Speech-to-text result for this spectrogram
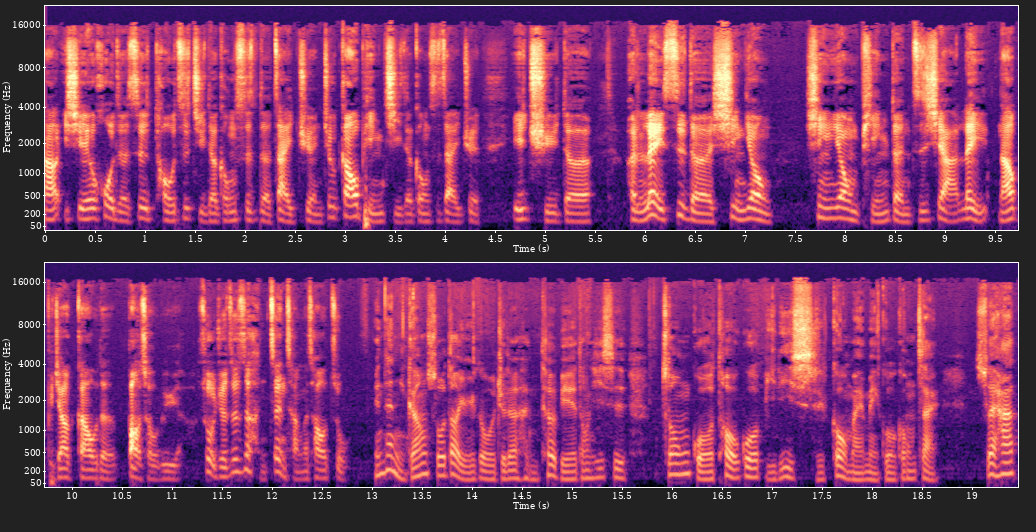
然后一些或者是投资级的公司的债券，就高评级的公司债券，以取得很类似的信用信用平等之下类，然后比较高的报酬率啊，所以我觉得这是很正常的操作。诶，那你刚刚说到有一个我觉得很特别的东西，是中国透过比利时购买美国公债，所以它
